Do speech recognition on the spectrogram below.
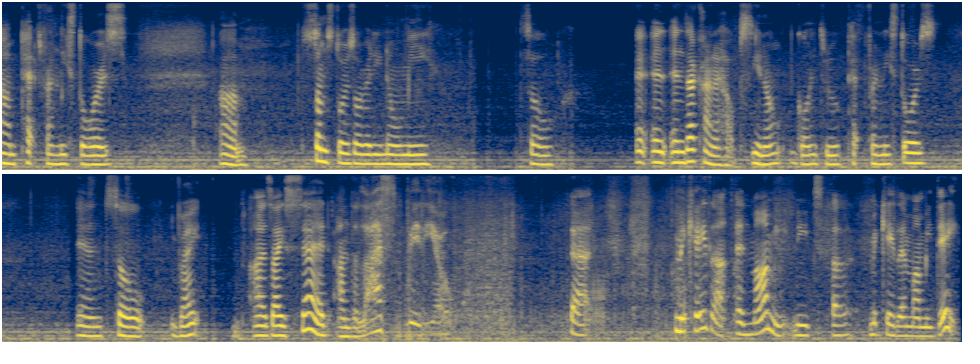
um, pet friendly stores. Um, some stores already know me so and and, and that kind of helps you know going through pet friendly stores. And so right as i said on the last video that mikayla and mommy needs a mikayla and mommy date.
